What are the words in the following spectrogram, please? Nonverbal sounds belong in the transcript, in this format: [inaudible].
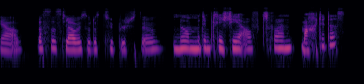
Ja, das ist, glaube ich, so das Typischste. Nur um mit dem Klischee aufzuräumen, macht ihr das?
